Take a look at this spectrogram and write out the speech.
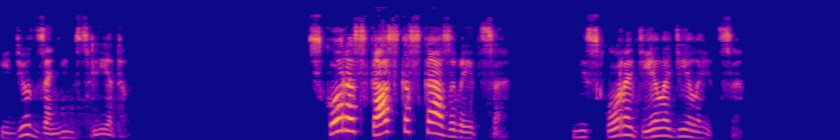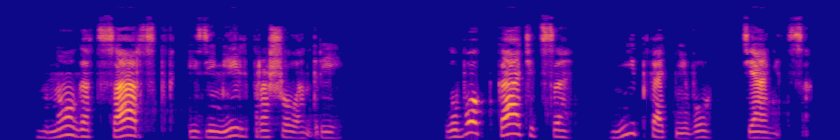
идет за ним следом. Скоро сказка сказывается, не скоро дело делается. Много царств и земель прошел Андрей. Клубок катится, нитка от него тянется.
